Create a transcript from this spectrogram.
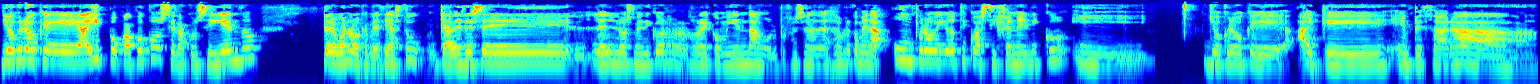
yo creo que ahí poco a poco se va consiguiendo. Pero bueno, lo que me decías tú, que a veces eh, los médicos recomiendan, o el profesional de la salud recomienda un probiótico así genérico y yo creo que hay que empezar a,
